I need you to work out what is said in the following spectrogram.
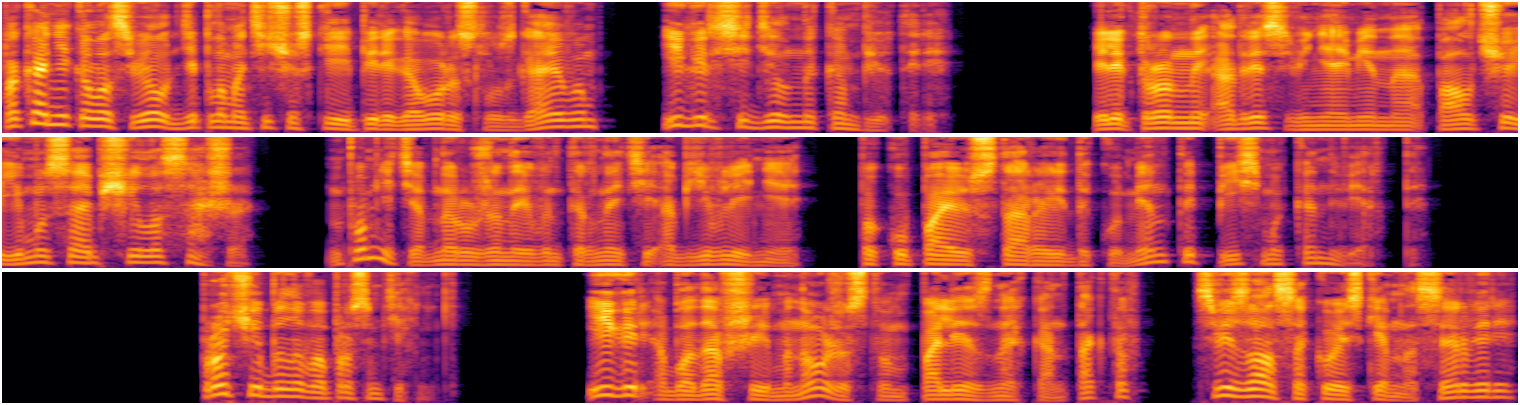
Пока Николас вел дипломатические переговоры с Лузгаевым, Игорь сидел на компьютере. Электронный адрес Вениамина Палча ему сообщила Саша. Помните обнаруженное в интернете объявление «Покупаю старые документы, письма, конверты»? Прочее было вопросом техники. Игорь, обладавший множеством полезных контактов, связался кое с кем на сервере,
